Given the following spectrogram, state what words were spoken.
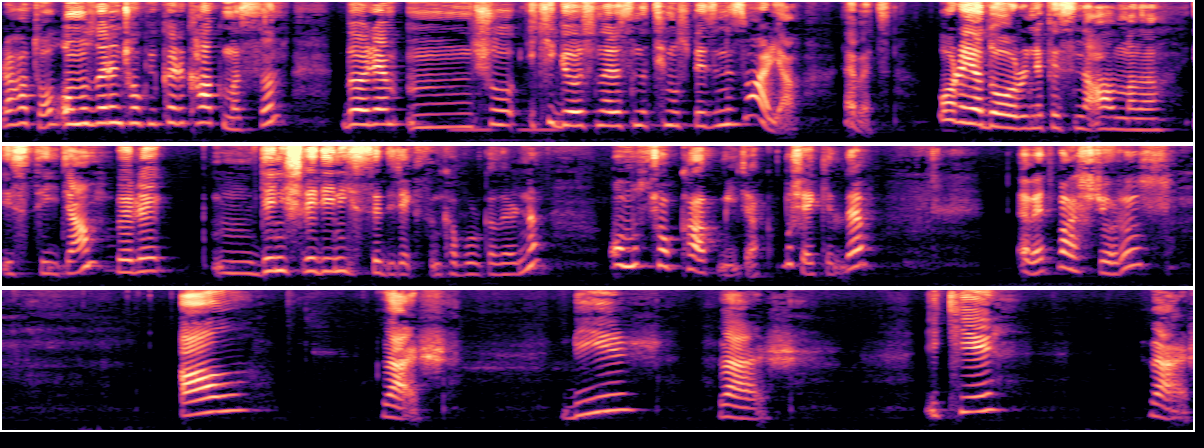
Rahat ol. Omuzların çok yukarı kalkmasın. Böyle hmm, şu iki göğsün arasında timus bezimiz var ya. Evet. Oraya doğru nefesini almanı isteyeceğim. Böyle hmm, genişlediğini hissedeceksin kaburgalarının. Omuz çok kalkmayacak. Bu şekilde. Evet başlıyoruz. Al, ver. Bir, ver. 2 ver.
